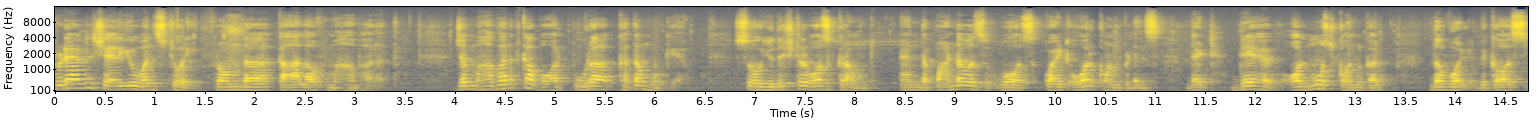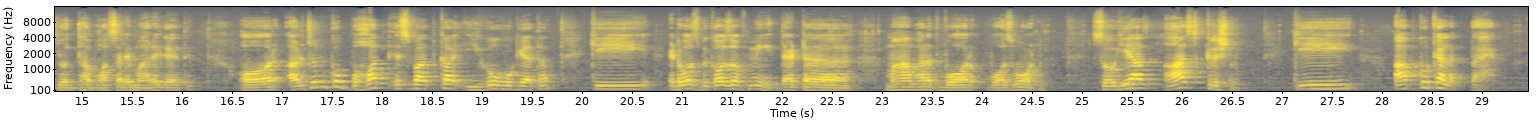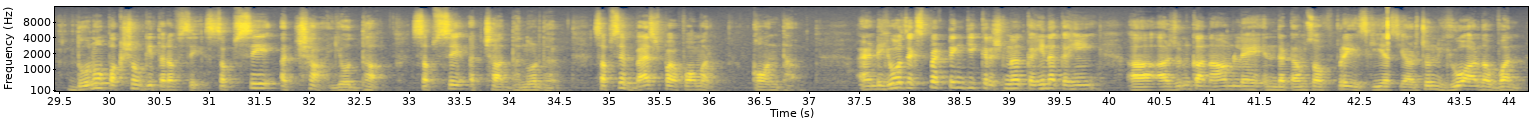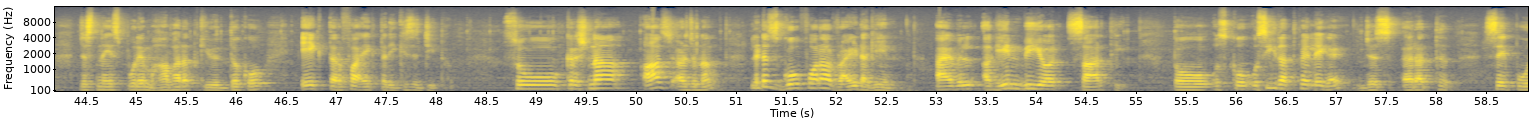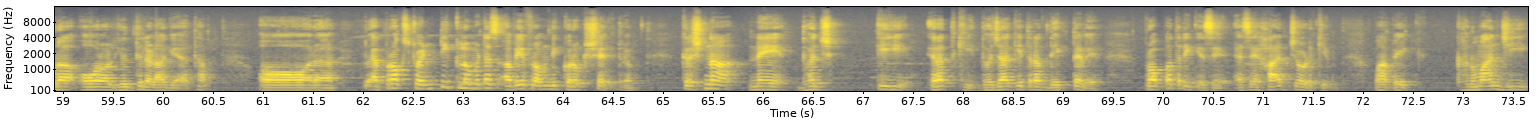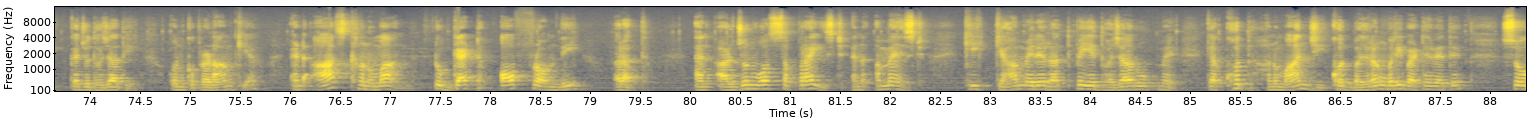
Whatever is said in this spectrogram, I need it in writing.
Today I will share you one story from the काल of Mahabharata जब महाभारत का war पूरा खत्म हो गया so Yudhishthira was crowned and the Pandavas was quite overconfidence that they have almost conquer the world because योद्धा बहुत सारे मारे गए थे और अर्जुन को बहुत इस बात का ईगो हो गया था कि it was because of me that Mahabharata war was won so he आज आज कृष्ण कि आपको क्या लगता है? दोनों पक्षों की तरफ़ से सबसे अच्छा योद्धा, सबसे अच्छा धनुर्धर, सबसे बेस्ट परफॉर्मर कौन था? एंड ही वॉज़ एक्सपेक्टिंग कि कृष्ण कहीं ना कहीं अर्जुन का नाम लें in the terms of praise कि yes Arjun you are the one जिसने इस पूरे महाभारत के युद्ध को एक तरफा एक तरीके से जीता। सो कृष्णा, आज Arjuna let us go for a ride again I will again be your sarathi. तो उसको उसी रथ पे ले गए, जिस रथ से पूरा ओवरऑल युद्ध लड़ा गया था। और approx twenty kilometres away from the Kurukshetra Krishna ने ध्वज की, रथ की, ध्वजा की तरफ़ देखते हुए प्रॉपर तरीके से ऐसे हाथ जोड़ के वहाँ पे हनुमान जी का जो ध्वजा थी, उनको प्रणाम किया। And ask Hanuman to get off from the rath. And Arjun was surprised and amazed कि क्या मेरे रथ पे ये ध्वजा रूप में क्या खुद हनुमान जी खुद बजरंग बली बैठे हुए थे? सो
